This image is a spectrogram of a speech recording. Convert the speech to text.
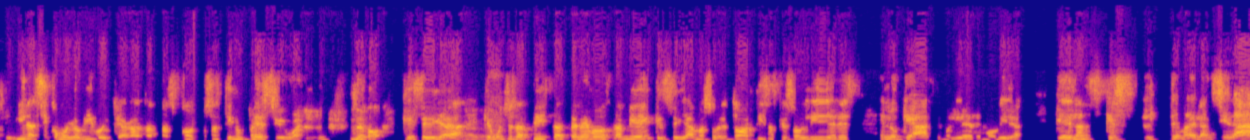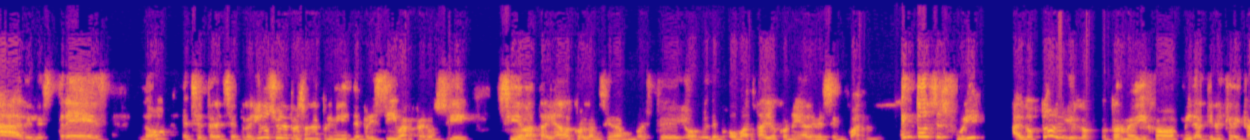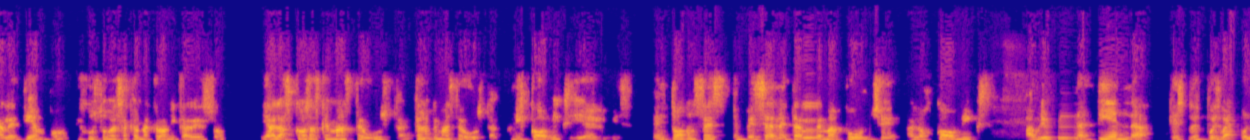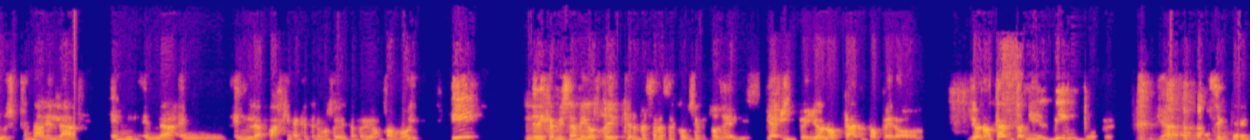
Vivir así como yo vivo y que haga tantas cosas tiene un precio igual, ¿no? Que sería, Claro. que muchos artistas tenemos también, que se llama sobre todo artistas que son líderes en lo que hacen, o líderes de movida, que es, la, ans- que es el tema de la ansiedad, el estrés, ¿no? Etcétera, etcétera. Yo no soy una persona depresiva, pero sí, sí he batallado con la ansiedad este, o, de- batallo con ella de vez en cuando. Entonces fui al doctor y el doctor me dijo, mira, tienes que dedicarle tiempo, y justo voy a sacar una crónica de eso, ya las cosas que más te gustan. ¿Qué es lo que más te gusta? Mis cómics y Elvis. Entonces empecé a meterle más punche a los cómics, abrí una tienda, que eso después va a evolucionar en la, en, en la, en, en la página que tenemos ahorita, Perdión Fanboy, y le dije a mis amigos, oye, quiero empezar a hacer conciertos de Elvis. Ya, y yo no canto, pero yo no canto ni el bingo. ¿ya? Así que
